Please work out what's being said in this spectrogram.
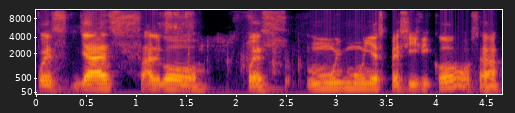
pues, ya es algo, pues, muy, muy específico, o sea,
